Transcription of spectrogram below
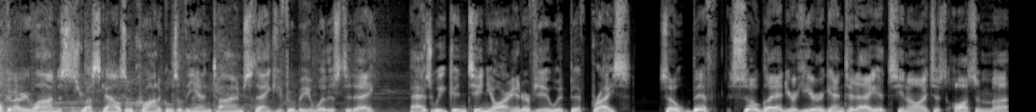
Welcome, everyone. This is Russ Scalzo, Chronicles of the End Times. Thank you for being with us today as we continue our interview with Biff Price. So, Biff, so glad you're here again today. It's, you know, it's just awesome uh,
